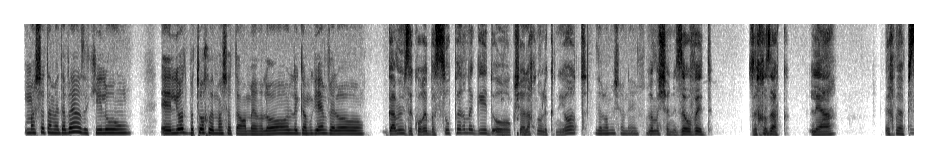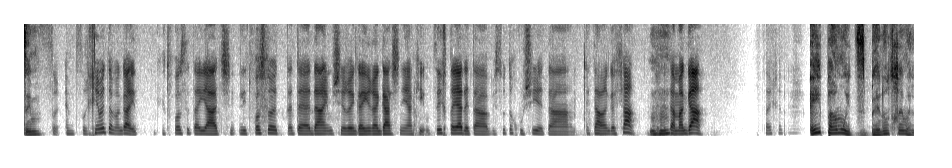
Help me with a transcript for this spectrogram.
מה שאתה מדבר זה כאילו אה, להיות בטוח במה שאתה אומר, לא לגמגם ולא... גם אם זה קורה בסופר נגיד, או כשהלכנו לקניות, זה לא משנה איפה. לא משנה, זה עובד. זה חזק. לאה, איך מאפסים? הם צריכים את המגע, לתפוס את היד, לתפוס לו את, הידיים, שרגע יירגע שנייה, כי הוא צריך את היד, את הוויסות החושי, את, ההרגשה. את המגע. צריך את... אי פעם הוא עצבן אתכם על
